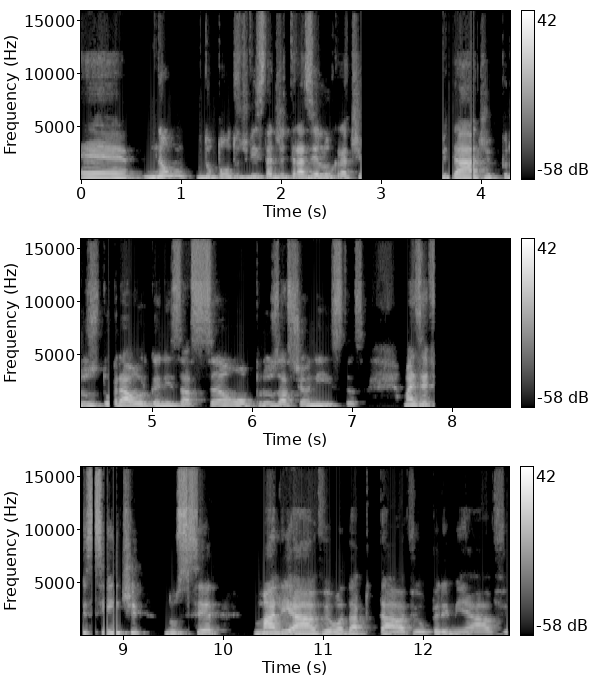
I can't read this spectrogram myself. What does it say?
é, não do ponto de vista de trazer lucratividade para a organização ou para os acionistas, mas é eficiente no ser maleável, adaptável, permeável,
